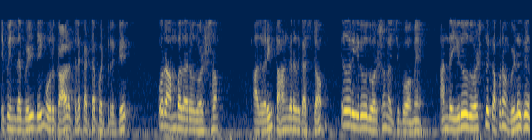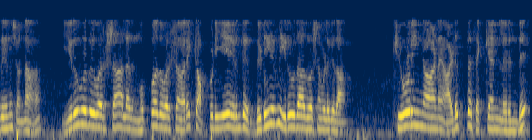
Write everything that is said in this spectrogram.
இப்ப இந்த பில்டிங் ஒரு காலத்துல கட்டப்பட்டிருக்கு. ஒரு ஐம்பது அறுபது வருஷம். அது வரைக்கும் தாங்கிறது கஷ்டம். இது ஒரு இருபது வருஷம்னு வச்சுக்கோமே. அந்த இருபது வருஷத்துக்கு அப்புறம் விழுகுதுன்னு சொன்னா இருபது வருஷம் அல்லது முப்பது வருஷம் வரைக்கும் அப்படியே இருந்து திடீர்னு இருபதாவது வருஷம் விழுகுதான் கியூரிங் ஆன அடுத்த செகண்ட்ல இருந்து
